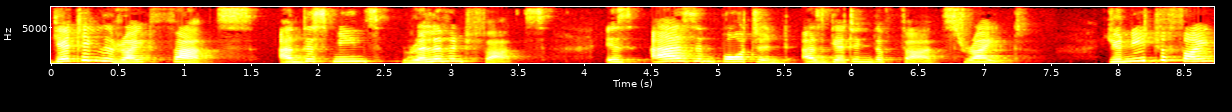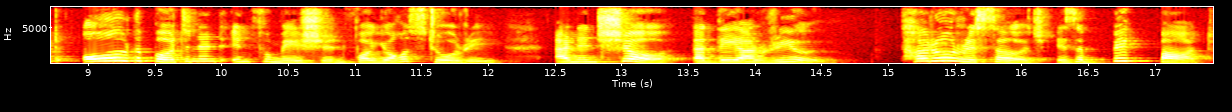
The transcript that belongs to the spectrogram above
Getting the right facts, and this means relevant facts, is as important as getting the facts right. You need to find all the pertinent information for your story and ensure that they are real. Thorough research is a big part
